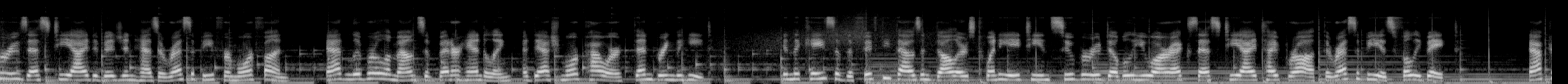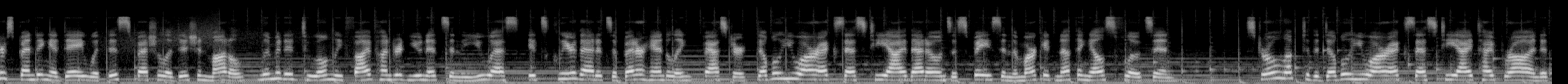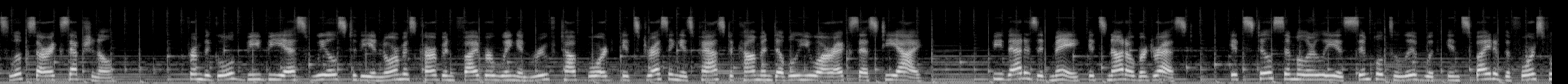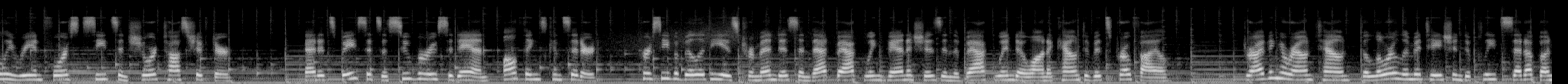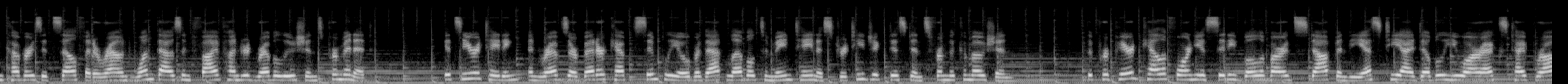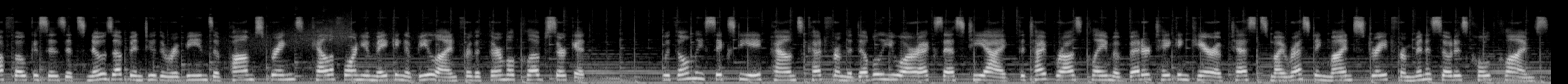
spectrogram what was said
Subaru's STI division has a recipe for more fun. Add liberal amounts of better handling, a dash more power, then bring the heat. In the case of the $50,000 2018 Subaru WRX STI Type RA, the recipe is fully baked. After spending a day with this special edition model, limited to only 500 units in the US, it's clear that it's a better handling, faster, WRX STI that owns a space in the market nothing else floats in. Stroll up to the WRX STI Type RA and its looks are exceptional. From the gold BBS wheels to the enormous carbon fiber wing and rooftop board, its dressing is past a common WRX STI. Be that as it may, it's not overdressed. It's still similarly as simple to live with, in spite of the forcefully reinforced seats and short toss shifter. At its base it's a Subaru sedan, all things considered. Perceivability is tremendous and that back wing vanishes in the back window on account of its profile. Driving around town, the lower limitation depletes setup uncovers itself at around 1,500 revolutions per minute. It's irritating, and revs are better kept simply over that level to maintain a strategic distance from the commotion. The prepared California City Boulevard stop and the STI WRX Type RA focuses its nose up into the ravines of Palm Springs, California making a beeline for the Thermal Club circuit. With only 68 pounds cut from the WRX STI, the Type RA's claim of better taking care of tests my resting mind straight from Minnesota's cold climes.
